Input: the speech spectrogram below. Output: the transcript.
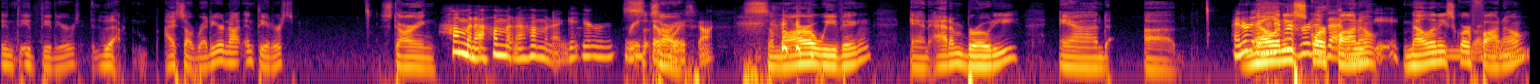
in, in theaters. bleh. I saw Ready or Not in theaters, starring Hummina, hummina, hummina. Get your Rico sorry. voice going. Samara Weaving and Adam Brody and uh, I don't. Melanie I've never heard of that Scrofano. movie. Melanie Scrofano.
